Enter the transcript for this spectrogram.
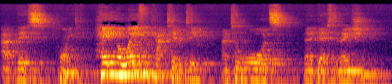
at this point, heading away from captivity and towards their destination.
